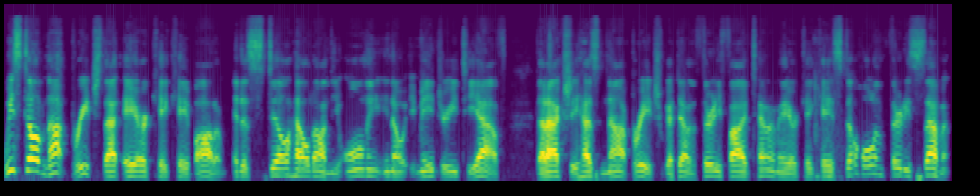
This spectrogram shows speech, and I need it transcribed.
we still have not breached that ARKK bottom. It is still held on. The only, you know, major ETF that actually has not breached. We got down to 35, 10 on ARKK, still holding 37.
